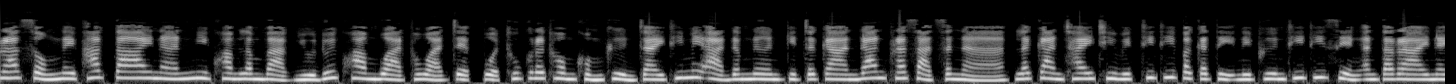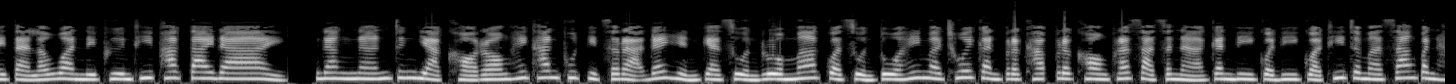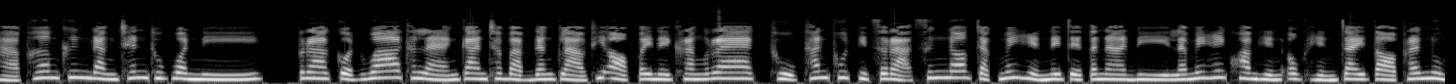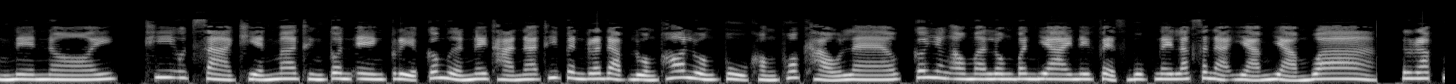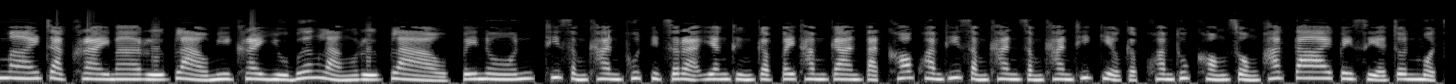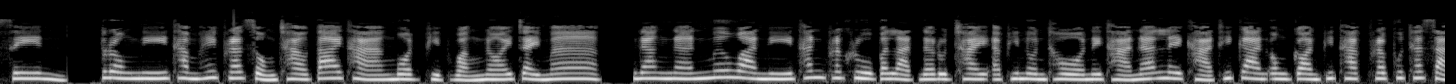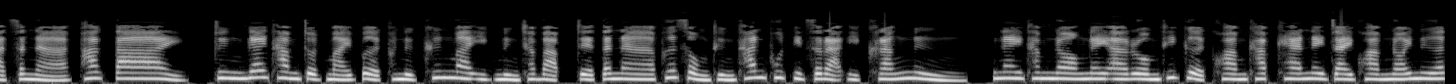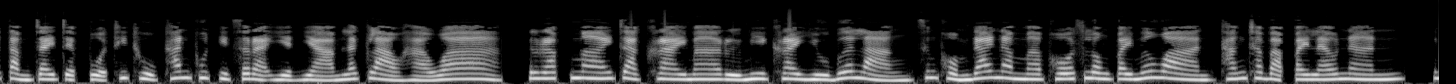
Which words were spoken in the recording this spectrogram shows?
พระสงฆ์ในภาคใต้นั้นมีความลำบากอยู่ด้วยความหวาดผวาเจ็บปวดทุกระทมขมขื่นใจที่ไม่อาจดำเนินกิจการด้านพระศาสนา และการใช้ชีวิตที่ที่ปกติในพื้นที่ที่เสี่ยงอันตรายในแต่ละวันในพื้นที่ภาคใต้ได้ ดังนั้นจึงอยากขอร้องให้ท่านพุทธอิสระได้เห็นแก่ส่วนรวมมากกว่าส่วนตัวให้มาช่วยกันประคับประคองพระศาสนากันดีกว่าดีกว่าที่จะมาสร้างปัญหาเพิ่มขึ้นดังเช่นทุกวันนี้ ปรากฏว่าแถลงการฉบับดังกล่าวที่ออกไปในครั้งแรก ถูกท่านพุทธอิสระซึ่งนอกจากไม่เห็นในเจตนาดีและไม่ให้ความเห็นอกเห็นใจต่อพระหนุ่มเนนน้อย ที่อุตสาห์เขียนมาถึงตนเองเปรียบก็เหมือนในฐานะที่เป็นระดับหลวงพ่อหลวงปู่ของพวกเขาแล้ว ก็ยังเอามาลงบรรยายในเฟซบุ๊กในลักษณะหยามหยามว่า รับไม้จากใครมาหรือเปล่ามีใครอยู่เบื้องหลังหรือเปล่า ไปโน้นที่สำคัญพุทธอิสระยังถึงกับไปทำการตัดข้อความที่สำคัญสำคัญที่เกี่ยวกับความทุกข์ของสงฆ์ภาคใต้ไปเสียจนหมดสิ้น ตรงนี้ทำให้พระสงฆ์ชาวใต้ทางหมดผิดหวังน้อยใจมาก ดังนั้นเมื่อวานนี้ท่านพระครูประหลัดดรุชัยอภินนโทในฐานะเลขาธิการองค์กรพิทักษ์พระพุทธศาสนาภาคใต้ จึงได้ทำจดหมายเปิดผนึกขึ้นมาอีกหนึ่งฉบับ เจตนาเพื่อส่งถึงท่านพุทธอิสระอีกครั้งหนึ่ง ในทำนองในอารมณ์ที่เกิดความคับแค้นในใจความน้อยเนื้อต่ำใจเจ็บปวดที่ถูกท่านพุทธอิสระเหยียดหยามและกล่าวหาว่า รับไม้จากใครมาหรือมีใครอยู่เบื้องหลัง ซึ่งผมได้นำมาโพสต์ลงไปเมื่อวาน ทั้งฉบับไปแล้วนั้น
